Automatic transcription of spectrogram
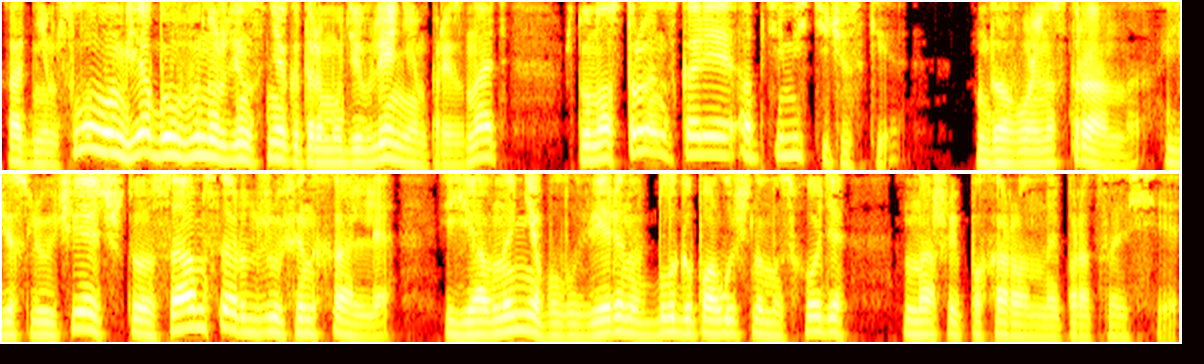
Одним словом, я был вынужден с некоторым удивлением признать, что настроен скорее оптимистически – Довольно странно, если учесть, что сам сэр Джуффин Халли явно не был уверен в благополучном исходе нашей похоронной процессии.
